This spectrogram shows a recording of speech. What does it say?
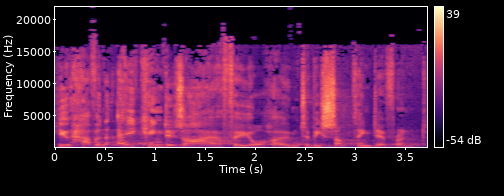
You have an aching desire for your home to be something different.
